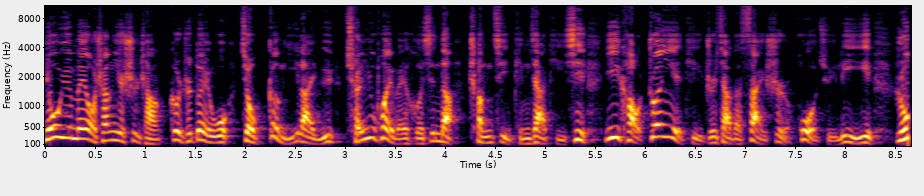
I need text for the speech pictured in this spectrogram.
由于没有商业市场，各支队伍就更依赖于全运会为核心的成绩评价体系，依靠专业体制下的赛事获取利益。如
